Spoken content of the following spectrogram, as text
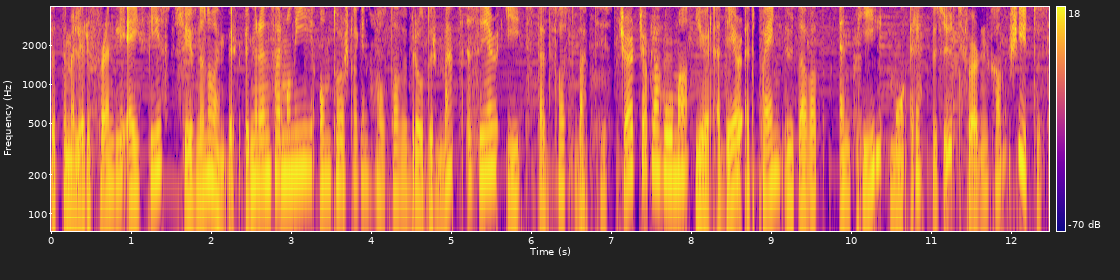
Dette melder Friendly Atheist 7.11. Under en seremoni om torsdagen holdt av broder Matt Azair i Steadfast Baptist Church i Oklahoma, gjør Adair et poeng ut av at en pil må rettes ut før den kan skytes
